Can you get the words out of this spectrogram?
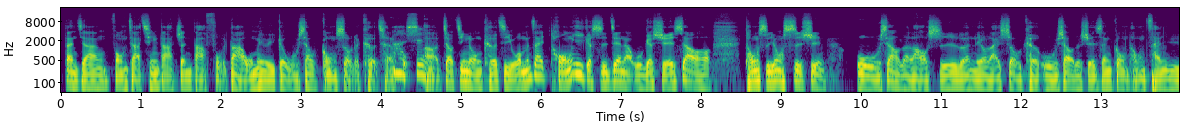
淡江、逢甲、清大、政大、辅大，我们有一个五校共授的课程啊，是啊，叫金融科技。我们在同一个时间呢，五个学校哦，同时用视讯。五校的老师轮流来授课，五校的学生共同参与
